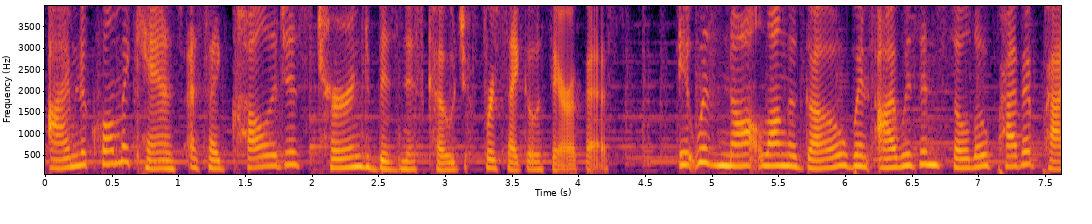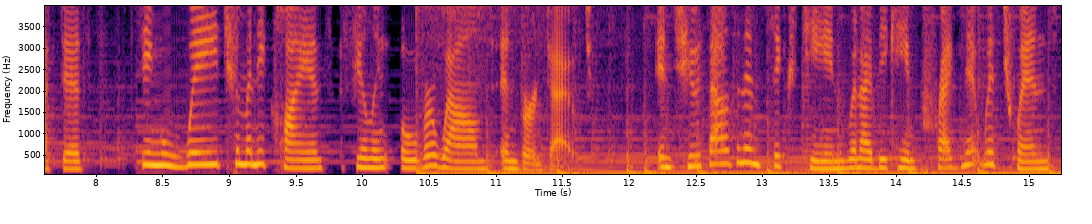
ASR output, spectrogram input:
I'm Nicole McCance, a psychologist turned business coach for psychotherapists. It was not long ago when I was in solo private practice, seeing way too many clients feeling overwhelmed and burnt out. In 2016, when I became pregnant with twins,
